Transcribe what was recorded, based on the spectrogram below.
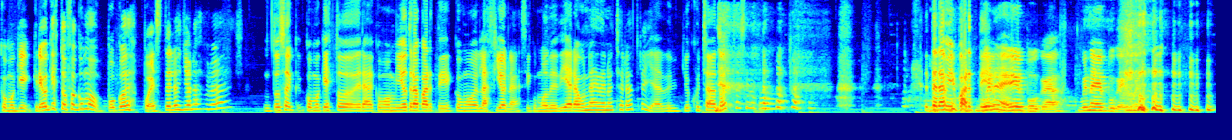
Como que creo que esto fue como poco después de los Jonas Brothers. Entonces, como que esto era como mi otra parte, como la Fiona. Así como de día era una y de noche era otra. Ya, yo escuchaba todo esto así como. Esta era mi parte. Buena época, buena época igual.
